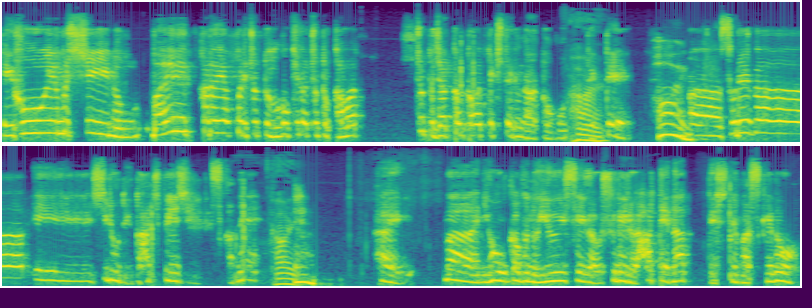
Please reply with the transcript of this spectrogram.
FOMC の前からやっぱりちょっと動きがちょっと変わっ、ちょっと若干変わってきてるなと思ってて、はい。まあ、それが、えー、資料で言うと8ページですかね。はい。はい。まあ、日本株の優位性が薄れるハテナってしてますけど、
